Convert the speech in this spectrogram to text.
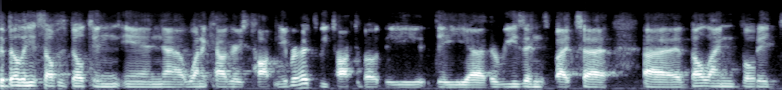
the building itself is built in in uh, one of Calgary's top neighborhoods. We talked about the the uh, the reasons, but uh, Beltline voted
